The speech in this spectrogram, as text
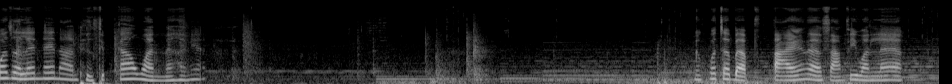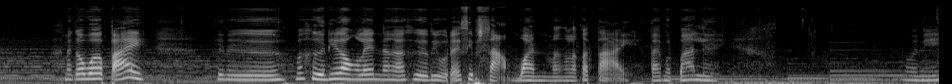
ว่าจะเล่นได้นานถึง 19 วันนะคะเนี่ย นึกว่าจะแบบตายตั้งแต่ 3-4 วันแรก มันก็เวอร์ไป คือเมื่อคืนที่ลองเล่นนะคะ คืออยู่ได้ 13 วันมั้งแล้วก็ตาย ตายหมดบ้านเลย วันนี้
